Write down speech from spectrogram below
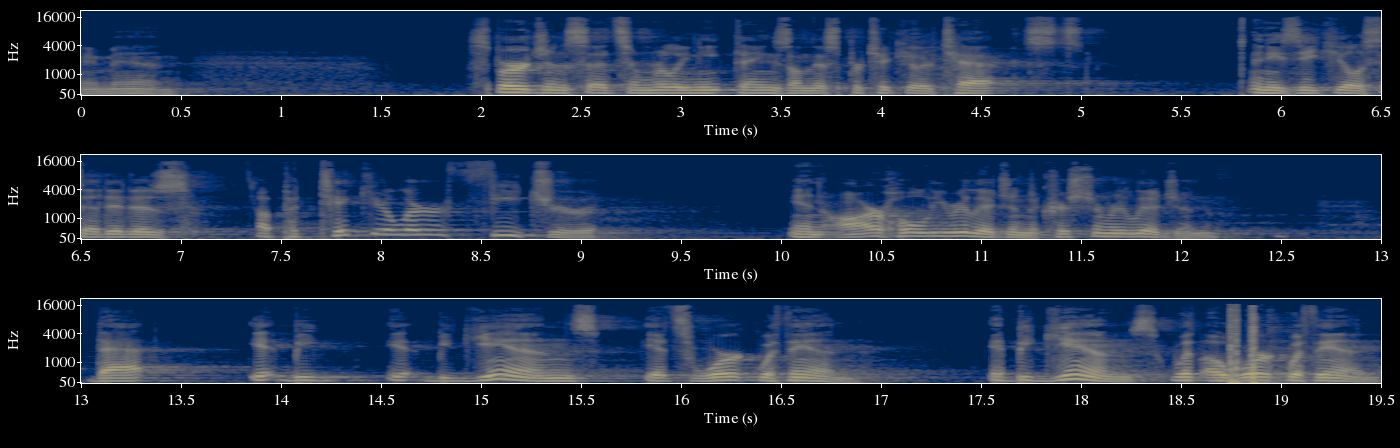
Amen. Spurgeon said some really neat things on this particular text. And Ezekiel said it is a particular feature in our holy religion, the Christian religion, that it, be, it begins its work within. It begins with a work within,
